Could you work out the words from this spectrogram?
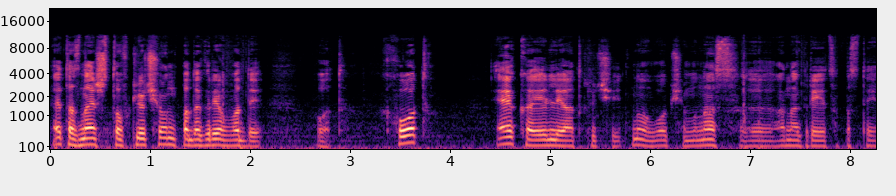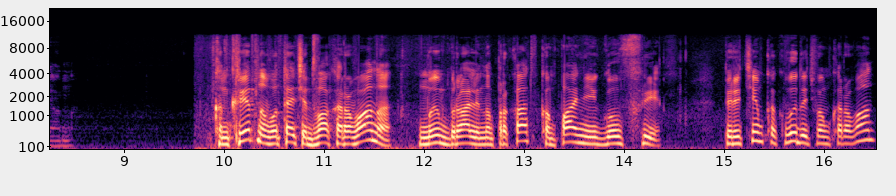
это значит, что включен подогрев воды. Вот. Ход, эко или отключить. Ну, в общем, у нас э, она греется постоянно. Конкретно вот эти два каравана мы брали на прокат в компании GoFree. Перед тем, как выдать вам караван,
